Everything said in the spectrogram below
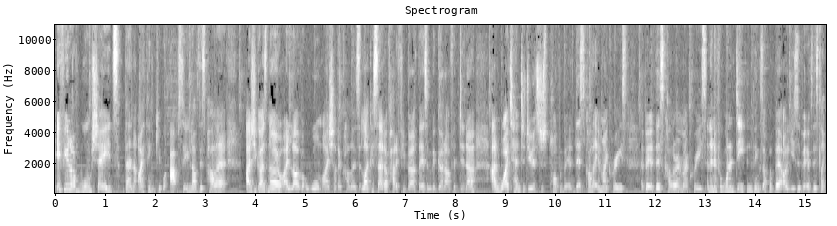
If you love warm shades, then I think you will absolutely love this palette. As you guys know, I love warm eyeshadow colours. Like I said, I've had a few birthdays and been going out for dinner. And what I tend to do is just pop a bit of this colour in my crease, a bit of this colour in my crease. And then if I want to deepen things up a bit, I'll use a bit of this like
